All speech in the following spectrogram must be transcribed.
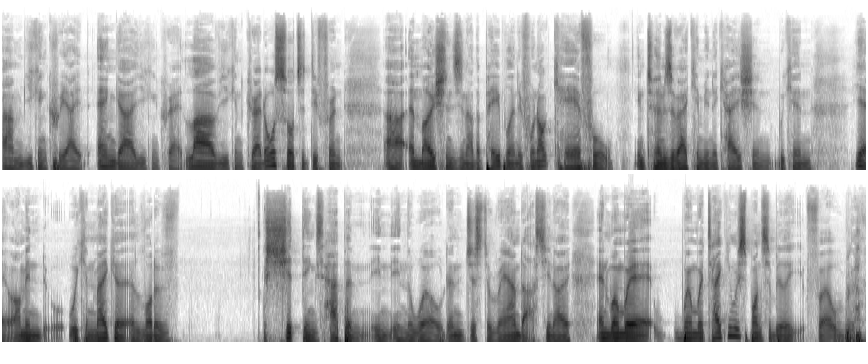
um, you can create anger, you can create love, you can create all sorts of different uh, emotions in other people. And if we're not careful in terms of our communication, we can, yeah, I mean, we can make a, a lot of shit things happen in in the world and just around us you know and when we're when we're taking responsibility for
